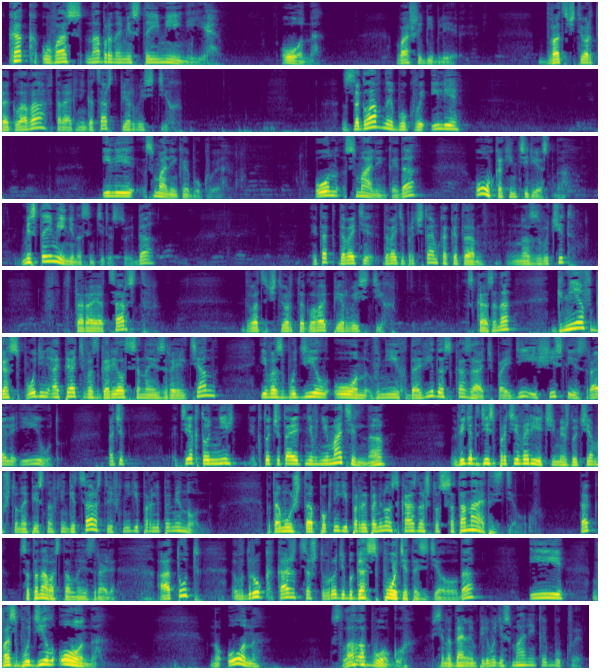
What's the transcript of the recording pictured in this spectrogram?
как у вас набрано местоимение «он» в вашей Библии. 24 глава, вторая книга царств, первый стих. с заглавной буквы или, или с маленькой буквы? Он с маленькой, да? Ох, как интересно. Местоимение нас интересует, да? Итак, давайте, давайте прочитаем, как это у нас звучит. Вторая царств, 24 глава, 1 стих. Сказано, «Гнев Господень опять возгорелся на израильтян, и возбудил он в них Давида сказать, «Пойди, исчисли Израиля и Иуду». Значит, те, кто, не, кто читает невнимательно, видят здесь противоречие между тем, что написано в книге Царства и в книге Паралипоменон. Потому что по книге Паралипоменон сказано, что сатана это сделал. Так? Сатана восстал на Израиля. А тут вдруг кажется, что вроде бы Господь это сделал, да? И возбудил Он. Но Он, слава Богу, в синодальном переводе с маленькой буквы.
